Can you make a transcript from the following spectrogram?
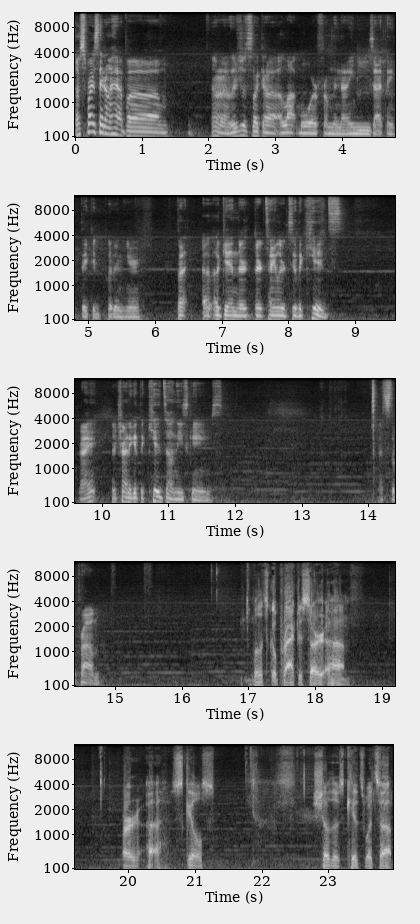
I'm surprised they don't have um I don't know, there's just like a, a lot more from the 90s I think they could put in here. But uh, again, they're they're tailored to the kids. Right? They're trying to get the kids on these games. That's the problem. Well, let's go practice our um, our uh, skills. Show those kids what's up.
